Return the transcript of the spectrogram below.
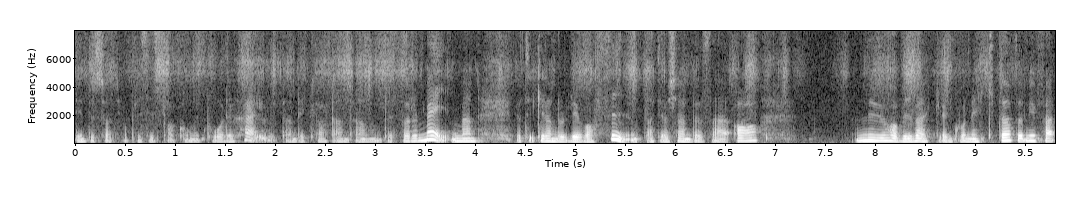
Det är inte så att jag precis har kommit på det själv, utan det är klart andra använder det före mig. Men jag tycker ändå det var fint att jag kände så här, ja, nu har vi verkligen connectat ungefär.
